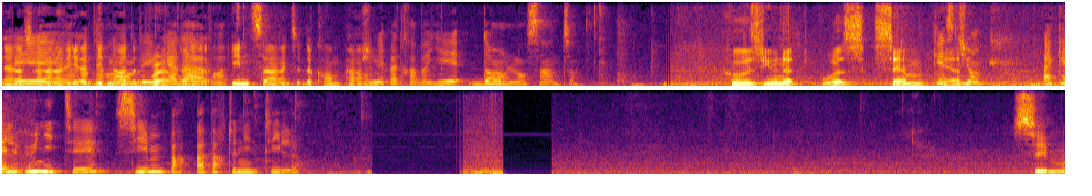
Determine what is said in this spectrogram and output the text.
participé as à I uh, did l'enterrement not des work uh, cadavres. inside the Je compound. n'ai pas travaillé dans l'enceinte. Whose unit was Sim in? Question. À quelle unité Sim par- appartenait-il? Sim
